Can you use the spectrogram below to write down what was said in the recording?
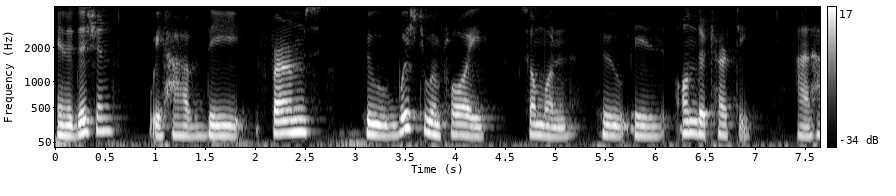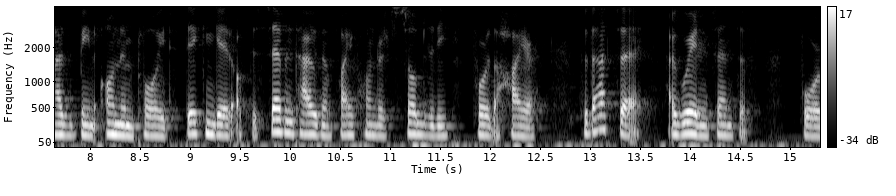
In addition, we have the firms who wish to employ someone who is under 30 and has been unemployed, they can get up to 7,500 subsidy for the hire. So that's a, a great incentive for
